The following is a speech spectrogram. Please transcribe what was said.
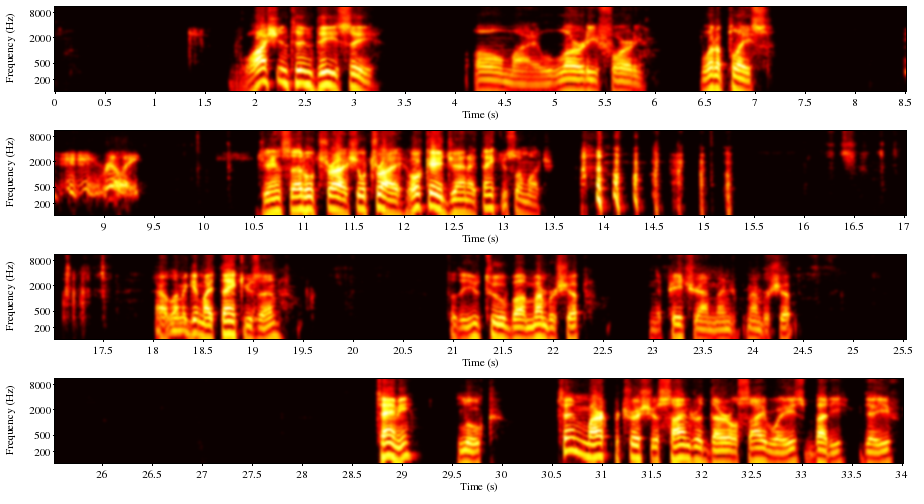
Washington, D.C. Oh, my lordy 40. What a place. really. Jan said he'll try. She'll try. Okay, Jan, I thank you so much. All right, let me get my thank yous in to the YouTube uh, membership and the Patreon men- membership. Tammy, Luke, Tim, Mark, Patricia, Sandra, Daryl, Sideways, Betty, Dave,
